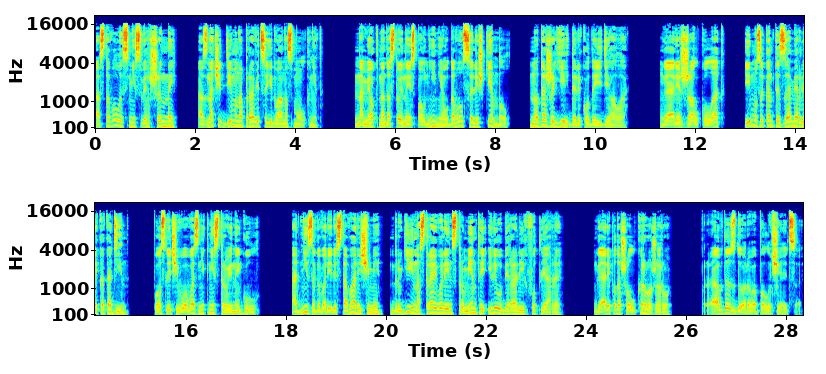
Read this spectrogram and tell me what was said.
оставалась несовершенной, а значит демон оправится, едва она смолкнет. Намек на достойное исполнение удавался лишь Кендалл, но даже ей далеко до идеала. Гарри сжал кулак, и музыканты замерли как один, после чего возник нестройный гул. Одни заговорили с товарищами, другие настраивали инструменты или убирали их футляры. Гарри подошел к Рожеру. «Правда здорово получается».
